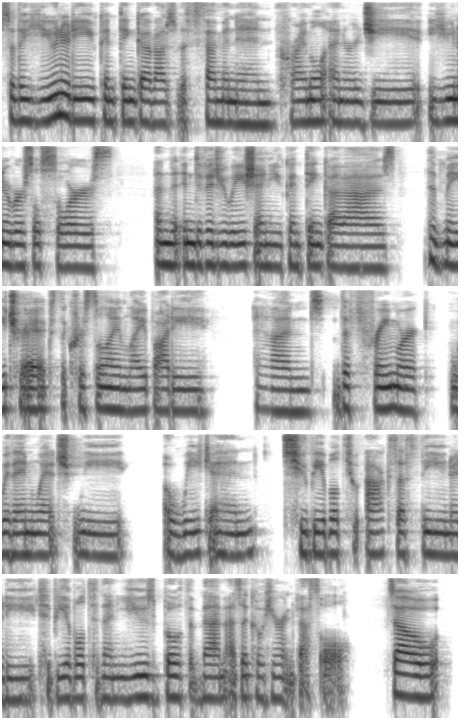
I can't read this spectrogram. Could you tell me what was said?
So the unity you can think of as the feminine, primal energy, universal source, and the individuation you can think of as the matrix, the crystalline light body, and the framework within which we awaken to be able to access the unity, to be able to then use both of them as a coherent vessel. So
